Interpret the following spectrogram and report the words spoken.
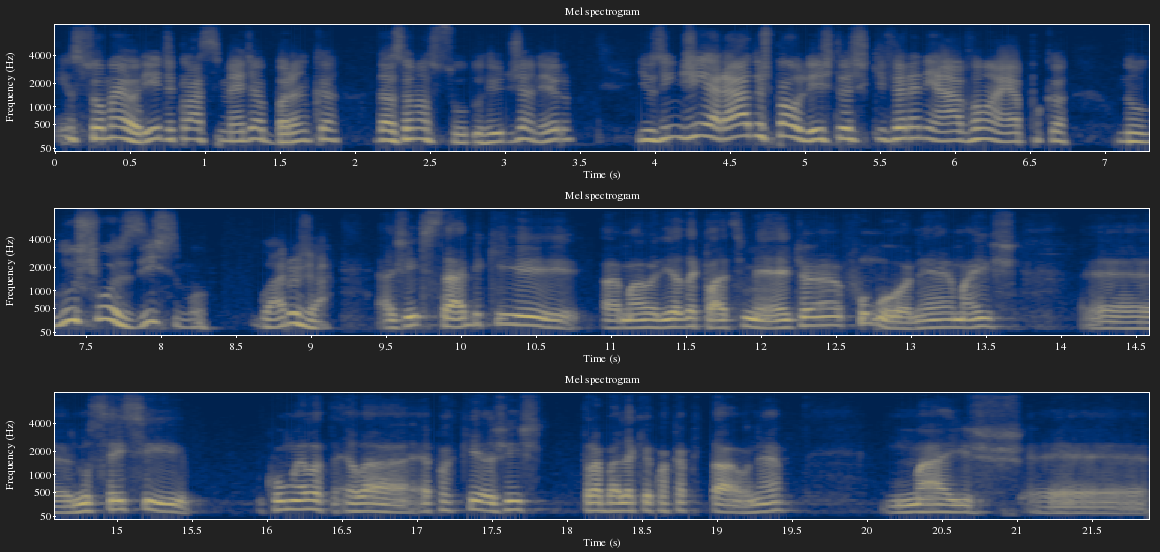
em sua maioria de classe média branca da zona sul do Rio de Janeiro, e os endinheirados paulistas que veraneavam à época no luxuosíssimo Guarujá. A gente sabe que a maioria da classe média fumou, né? Mas é, não sei se como ela, ela é porque a gente trabalha aqui com a capital, né? Mas é,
